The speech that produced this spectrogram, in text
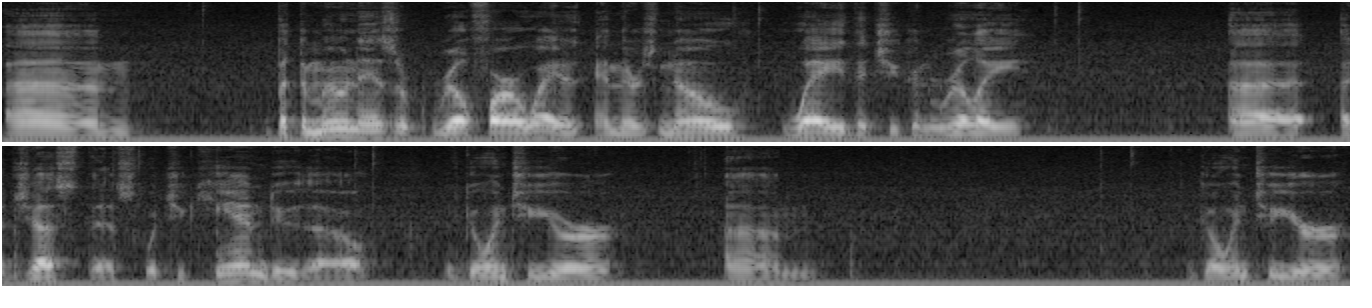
Um, but the moon is real far away, and there's no way that you can really uh, adjust this. What you can do, though, go into your um, go into your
